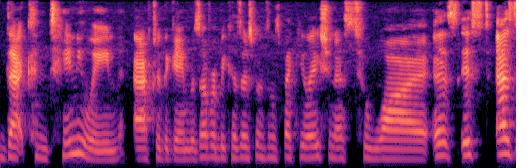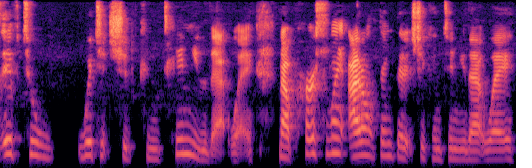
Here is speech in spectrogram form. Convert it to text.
that continuing after the game is over because there's been some speculation as to why as as, as if to which it should continue that way. Now, personally, I don't think that it should continue that way.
